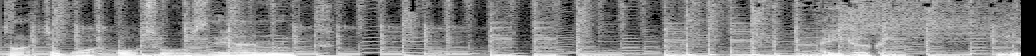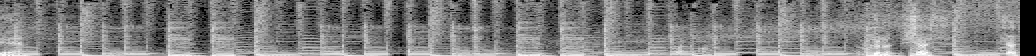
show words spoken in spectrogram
Start to waffle towards the end. Hey, Coconut. Yeah. Coconut, shush, shush.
